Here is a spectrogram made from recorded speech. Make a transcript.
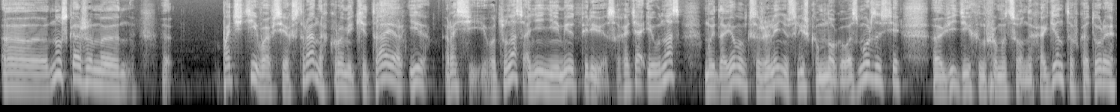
э, ну, скажем, э, почти во всех странах, кроме Китая и России. Вот у нас они не имеют перевеса. Хотя и у нас мы даем им, к сожалению, слишком много возможностей э, в виде их информационных агентов, которые,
